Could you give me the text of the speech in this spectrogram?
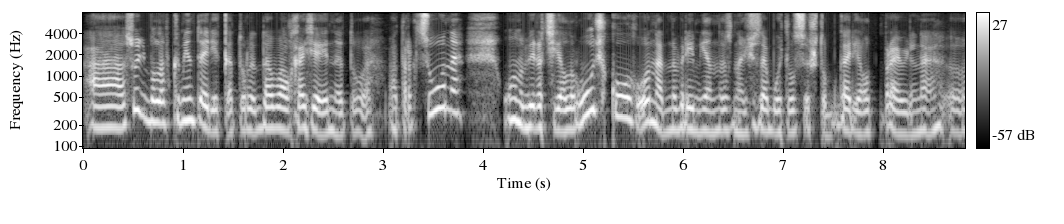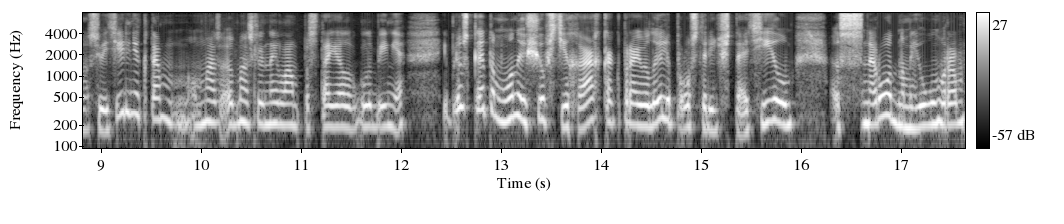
а суть была в комментарии, который давал хозяин этого аттракциона. Он вертел ручку, он одновременно, значит, заботился, чтобы горел правильно э, светильник, там масляная лампа стояла в глубине. И плюс к этому он еще в стихах, как правило, или просто речитативом, с народным юмором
